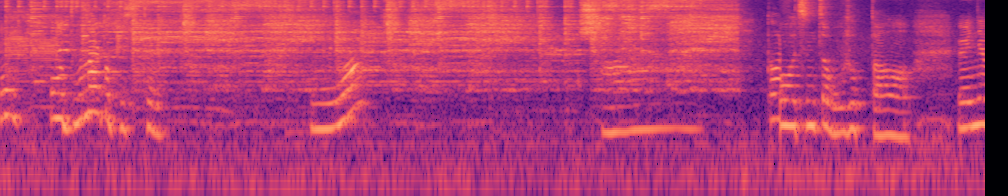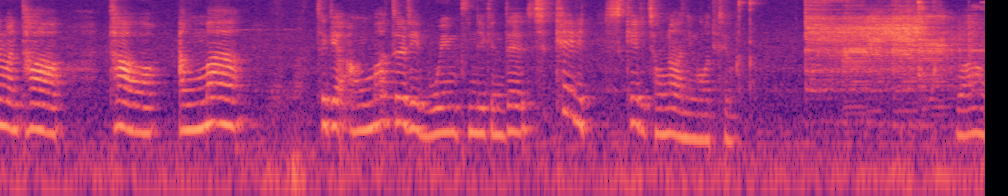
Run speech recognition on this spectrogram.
오, 오 눈알도 비슷해. 우와. 아. 어, 진짜 무섭다. 왜냐면 다, 다 악마 되게 악마들이 모인 분위기인데 스케일이 스케일이 장난 아닌 것 같아요. 와우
